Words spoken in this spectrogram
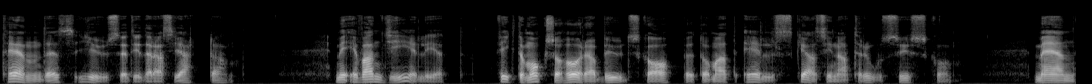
tändes ljuset i deras hjärtan. Med evangeliet fick de också höra budskapet om att älska sina trossyskon. Men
